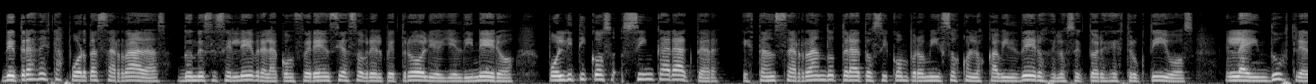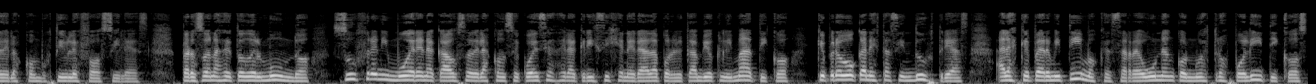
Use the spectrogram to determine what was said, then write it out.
Detrás de estas puertas cerradas, donde se celebra la conferencia sobre el petróleo y el dinero, políticos sin carácter están cerrando tratos y compromisos con los cabilderos de los sectores destructivos, la industria de los combustibles fósiles. Personas de todo el mundo sufren y mueren a causa de las consecuencias de la crisis generada por el cambio climático que provocan estas industrias, a las que permitimos que se reúnan con nuestros políticos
